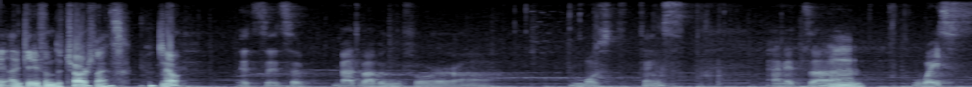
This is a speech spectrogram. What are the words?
I, I gave him the charge lance. No? It's it's a bad weapon for uh, most things, and it uh, Mm. Weighs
